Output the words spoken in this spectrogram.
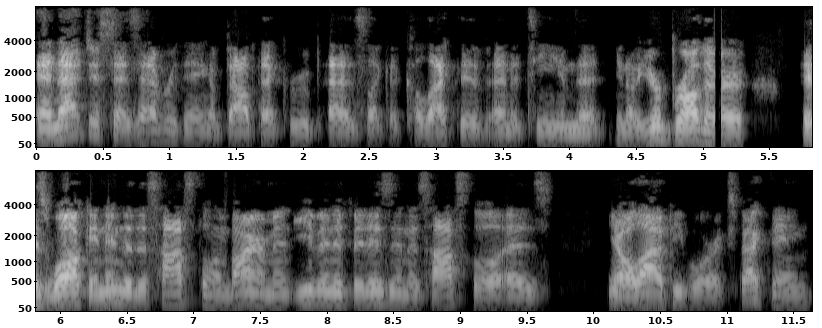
And that just says everything about that group as like a collective and a team that, you know, your brother is walking into this hostile environment, even if it isn't as hostile as, you know, a lot of people were expecting.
